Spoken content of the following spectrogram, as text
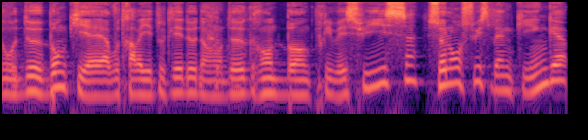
nos deux banquières. Vous travaillez toutes les deux dans deux grandes banques privées suisses. Selon Swiss Banking,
